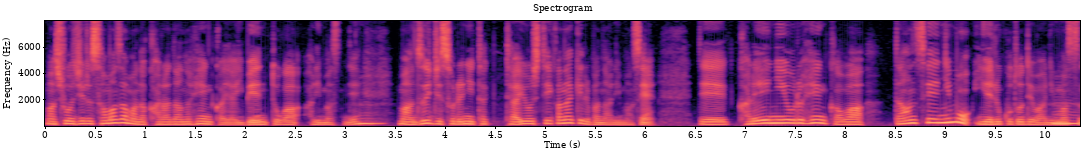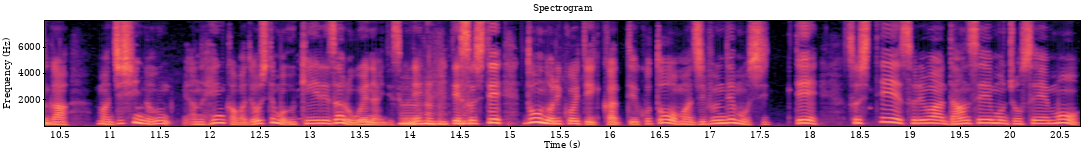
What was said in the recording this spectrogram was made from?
まあ、生じるさまざまな体の変化やイベントがありますね。うん、まあ、随時それに対応していかなければなりません。で加齢による変化は男性にも言えることではありますが、うん、まあ、自身のあの変化はどうしても受け入れざるを得ないですよね。でそしてどう乗り越えていくかっていうことを、まあ、自分でも知ってそしてそれは男性も女性も、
